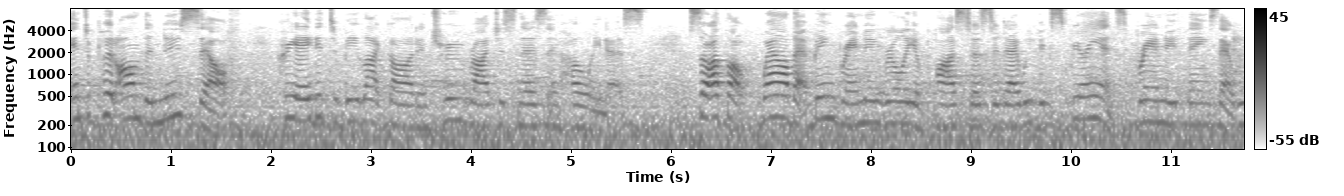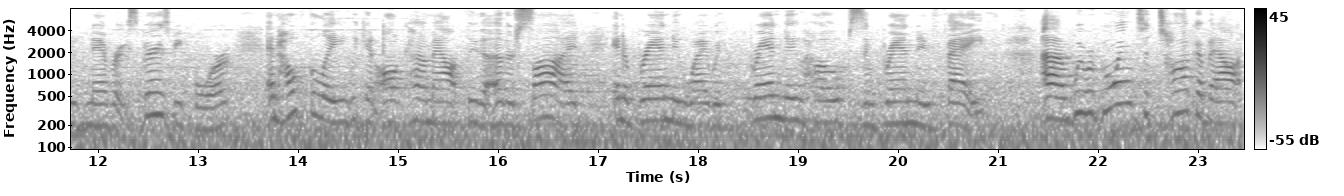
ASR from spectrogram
and to put on the new self, created to be like God in true righteousness and holiness. So I thought, wow, that being brand new really applies to us today. We've experienced brand new things that we've never experienced before, and hopefully we can all come out through the other side in a brand new way with brand new hopes and brand new faith. Um, we were going to talk about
